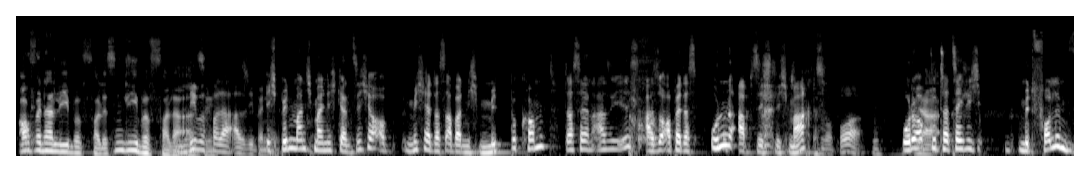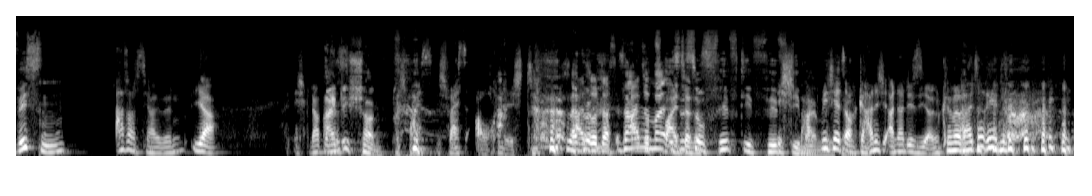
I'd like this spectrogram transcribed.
Auch wenn er liebevoll ist, ein liebevoller Assi. Liebevoller Assi bin ich. ich bin manchmal nicht ganz sicher, ob Micha das aber nicht mitbekommt, dass er ein Assi ist. Also ob er das unabsichtlich macht mal vor. oder ob Ja. du tatsächlich mit vollem Wissen, Asozial bin? ja, Ich glaube, Eigentlich schon. Ich weiß, ich weiß auch nicht. also das, Sagen also wir mal, es ist so zweiteres. 50-50 Ich mag mich Micha. jetzt auch gar nicht analysieren. Können wir weiterreden?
